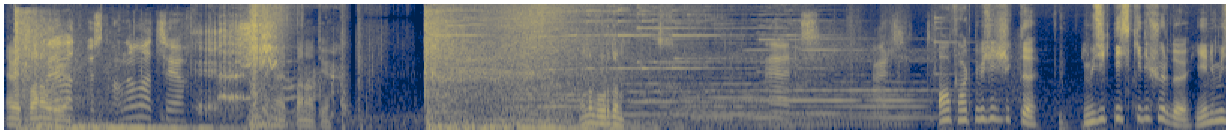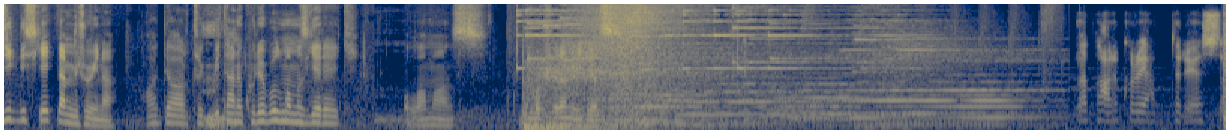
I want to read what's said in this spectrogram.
Evet bana görev vuruyor. atıyor. Sana mı atıyor? Evet bana atıyor. Onu vurdum. Aa farklı bir şey çıktı. Müzik diski düşürdü. Yeni müzik diski eklenmiş oyuna. Hadi artık bir tane kule bulmamız gerek. Olamaz. Bunu başaramayacağız. Bana parkur yaptırıyorsun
